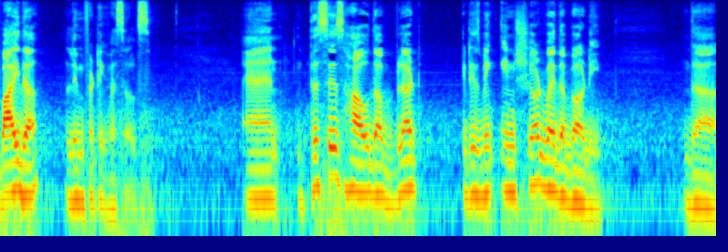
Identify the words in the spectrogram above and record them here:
by the lymphatic vessels. And this is how the blood it is being ensured by the body, the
